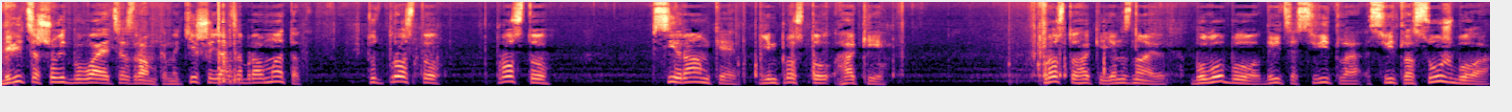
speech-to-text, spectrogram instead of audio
Дивіться, що відбувається з рамками. Ті, що я забрав маток, тут просто, просто всі рамки, їм просто гаки. Просто гаки, я не знаю. Було було, дивіться, світла, світла суш була.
